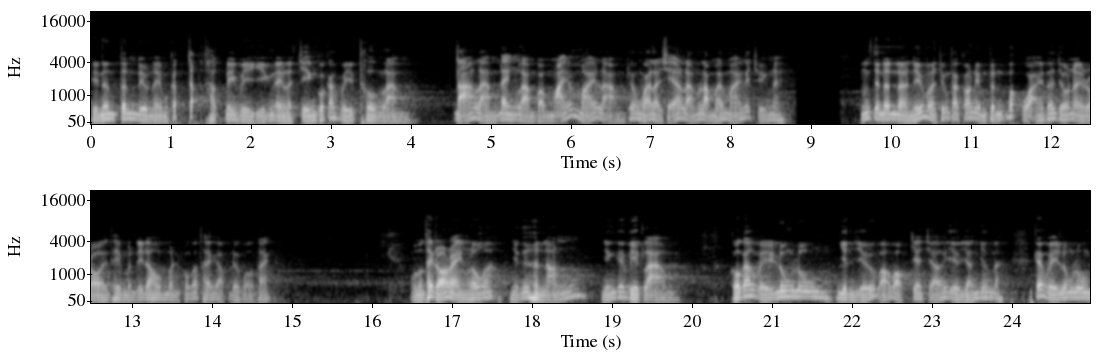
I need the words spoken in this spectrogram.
thì nên tin điều này một cách chắc thật đi, vì chuyện này là chuyện của các vị thường làm đã làm, đang làm và mãi mãi làm, chứ không phải là sẽ làm làm mãi mãi cái chuyện này. Ừ, cho nên là nếu mà chúng ta có niềm tin bất hoại tới chỗ này rồi thì mình đi đâu mình cũng có thể gặp được bồ tát. Mà mình thấy rõ ràng luôn á, những cái hình ảnh, những cái việc làm, của các vị luôn luôn gìn giữ, bảo bọc, che chở dìu dẫn chúng ta. Các vị luôn luôn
